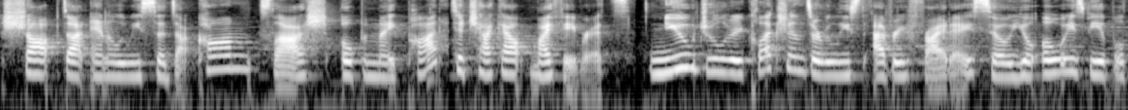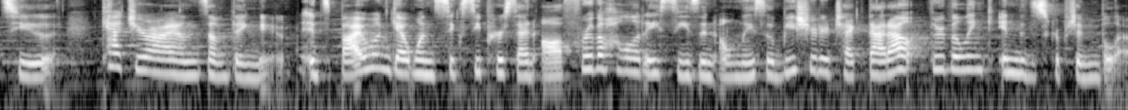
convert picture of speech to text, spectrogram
shop.analuisa.com slash open mic pod to check out my favorites. New jewelry collections are released every Friday, so you'll always be able to catch your eye on something new. It's buy one, get one 60% off for the holiday season only, so be sure to check that out through the link in the description below.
